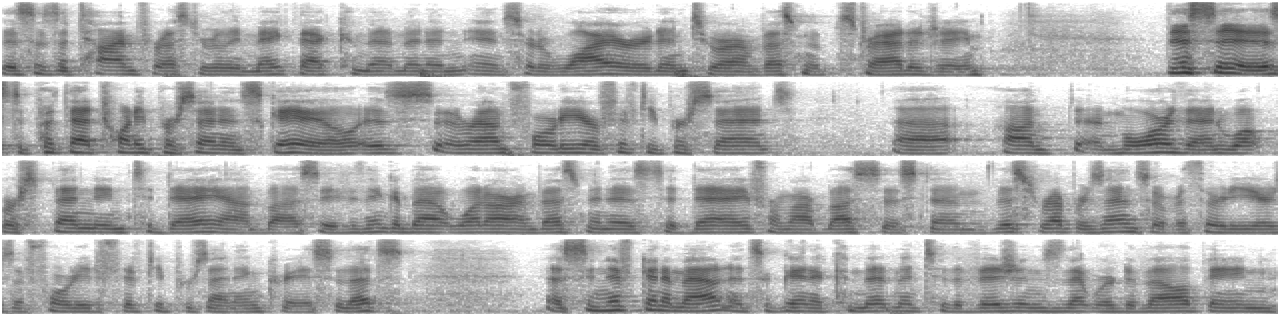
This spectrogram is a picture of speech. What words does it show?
this is a time for us to really make that commitment and, and sort of wire it into our investment strategy. This is, to put that 20% in scale, is around 40 or 50% uh, on more than what we're spending today on bus. If you think about what our investment is today from our bus system, this represents over 30 years of 40 to 50% increase. So that's a significant amount. And it's again a commitment to the visions that we're developing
